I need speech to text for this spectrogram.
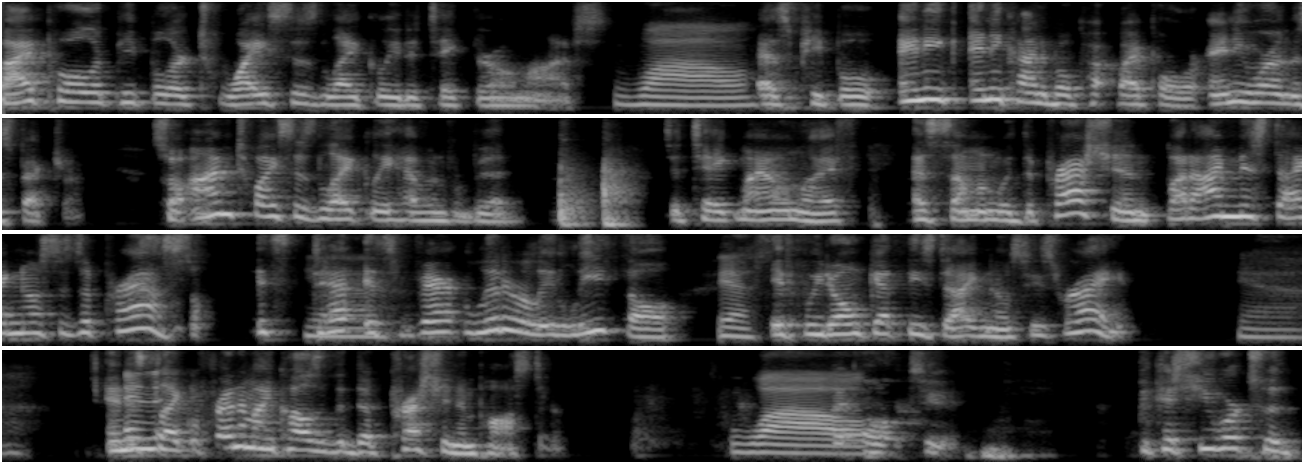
Bipolar people are twice as likely to take their own lives. Wow. As people, any any kind of bipolar, anywhere on the spectrum. So I'm twice as likely, heaven forbid, to take my own life as someone with depression, but I'm misdiagnosed as depressed. It's yeah. de- it's very literally lethal yes. if we don't get these diagnoses right. Yeah. And, and it's like a friend of mine calls it the depression imposter. Wow. Oh, too. Because she works with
